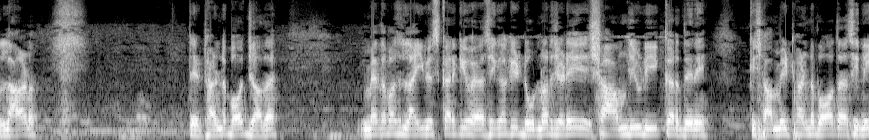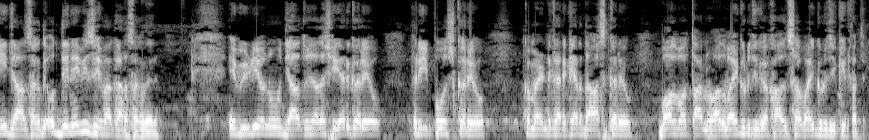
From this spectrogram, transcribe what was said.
ਲਾਣ ਤੇ ਠੰਡ ਬਹੁਤ ਜ਼ਿਆਦਾ ਹੈ। ਮੈਂ ਤਾਂ ਬਸ ਲਾਈਵ ਇਸ ਕਰਕੇ ਹੋਇਆ ਸੀਗਾ ਕਿ ਡੋਨਰ ਜਿਹੜੇ ਸ਼ਾਮ ਦੀ ਉਡੀਕ ਕਰਦੇ ਨੇ, ਕਿ ਸ਼ਾਮੀ ਠੰਡ ਬਹੁਤ ਹੈ, ਅਸੀਂ ਨਹੀਂ ਜਾ ਸਕਦੇ, ਉਹ ਦਿਨੇ ਵੀ ਸੇਵਾ ਕਰ ਸਕਦੇ ਨੇ। ਇਹ ਵੀਡੀਓ ਨੂੰ ਜ਼ਿਆਦਾ ਤੋਂ ਜ਼ਿਆਦਾ ਸ਼ੇਅਰ ਕਰਿਓ ਰੀਪੋਸਟ ਕਰਿਓ ਕਮੈਂਟ ਕਰਕੇ ਅਰਦਾਸ ਕਰਿਓ। ਬਹੁਤ ਬਹੁਤ ਧੰਨਵਾਦ, ਵਾਹਿਗੁਰੂ ਜੀ ਕਾ ਖਾਲਸਾ, ਵਾਹਿਗੁਰੂ ਜੀ ਕੀ ਫਤਿਹ।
